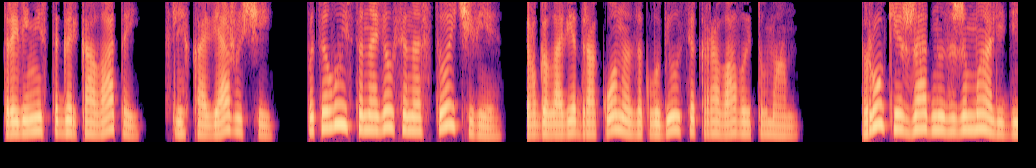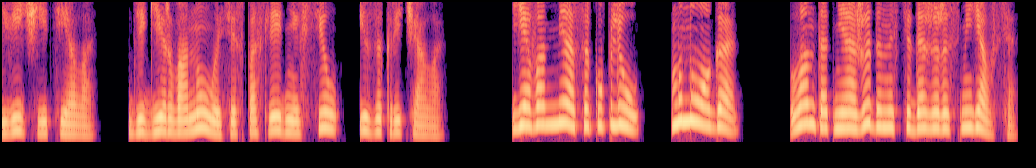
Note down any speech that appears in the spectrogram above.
травянисто-горьковатой, слегка вяжущей. Поцелуй становился настойчивее, в голове дракона заклубился кровавый туман. Руки жадно сжимали девичье тело. Диги рванулась из последних сил и закричала. «Я вам мясо куплю! Много!» Ланд от неожиданности даже рассмеялся.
